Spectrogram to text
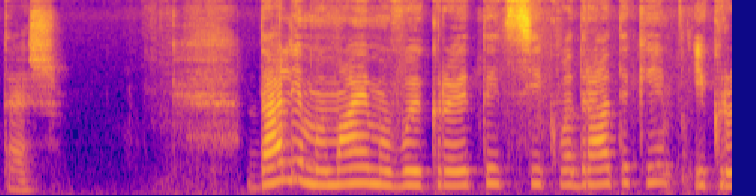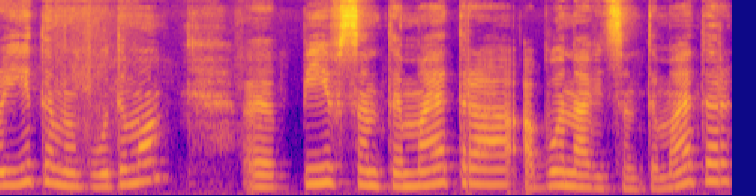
теж. Далі ми маємо викроїти ці квадратики, і кроїти ми будемо пів сантиметра або навіть сантиметр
